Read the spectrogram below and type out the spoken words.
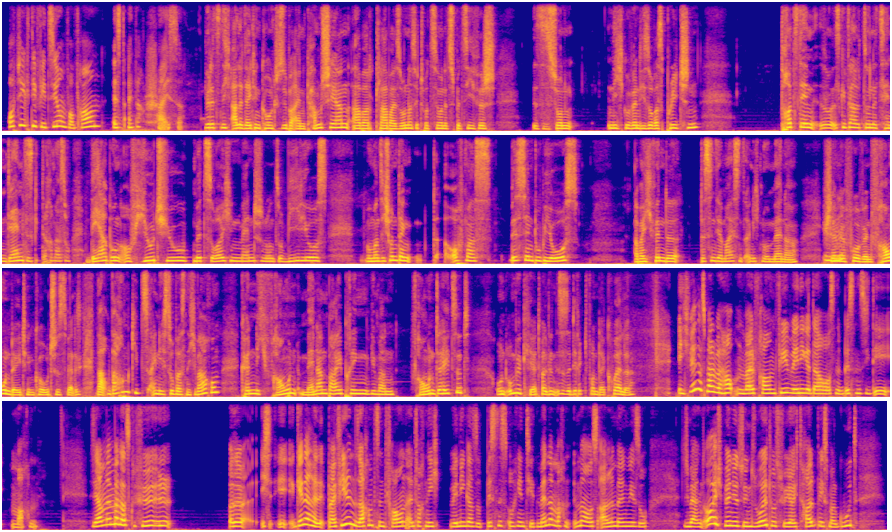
Objektifizierung von Frauen ist einfach scheiße. Ich würde jetzt nicht alle Dating Coaches über einen Kamm scheren, aber klar, bei so einer Situation jetzt spezifisch ist es schon nicht gut, wenn die sowas preachen. Trotzdem, so, es gibt halt so eine Tendenz, es gibt auch immer so Werbung auf YouTube mit solchen Menschen und so Videos, wo man sich schon denkt, oftmals bisschen dubios, aber ich finde, das sind ja meistens eigentlich nur Männer. Ich stelle Mhm. mir vor, wenn Frauen Dating-Coaches werden. Wa warum gibt es eigentlich sowas nicht? Warum können nicht Frauen Männern beibringen, wie man Frauen datet? Und umgekehrt, weil dann ist es ja direkt von der Quelle. Ich will das mal behaupten, weil Frauen viel weniger daraus eine Business-Idee machen. Sie haben immer das Gefühl, oder ich, ich- generell, bei vielen Sachen sind Frauen einfach nicht weniger so businessorientiert. Männer machen immer aus allem irgendwie so, sie merken, oh, ich bin jetzt in so etwas vielleicht halbwegs mal gut.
